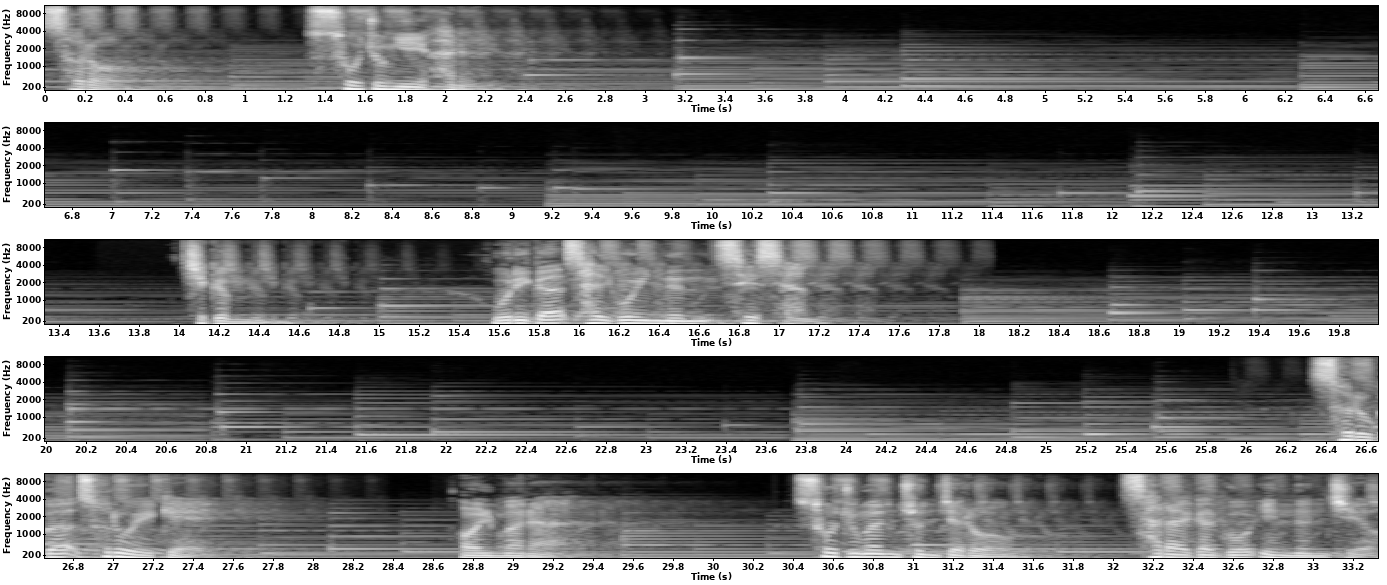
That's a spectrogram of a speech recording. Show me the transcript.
서로 소중히 하는 지금 우리가 살고 있는 세상. 서로가 서로에게 얼마나 소중한 존재로 살아가고 있는지요.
